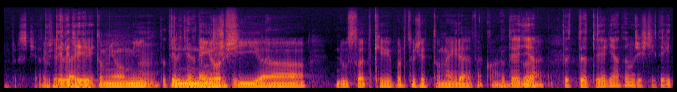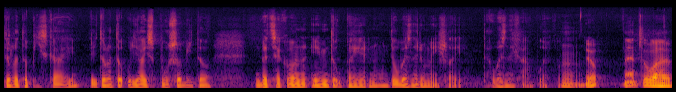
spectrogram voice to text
No, prostě. A to Takže ty tady by lidi, to mělo mít to ty ty, lidi nejhorší uh, důsledky, protože to nejde takhle. no, ty, To lidi je- na, ty, na tom hřišti, kteří tohle to pískají, kteří tohle to udělají, způsobí to, vůbec jako jim to úplně jedno, oni to vůbec nedomýšlejí. To já vůbec nechápu. Jako. Hmm. Jo, ne, tohle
